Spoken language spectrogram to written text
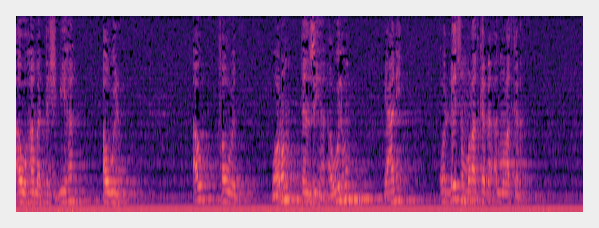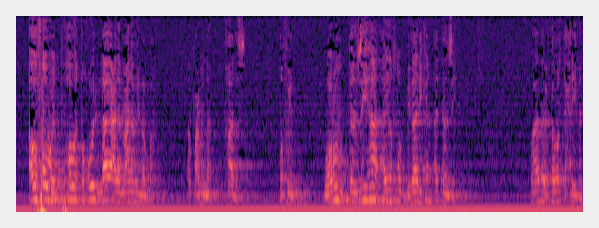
أوهم التشبيه أوله. أو فوض ورم تنزيها. أولهم يعني قل ليس المراد كذا المراد كذا. أو فوض فوض تقول لا يعلم معناه إلا الله. أطلع منا. خالص. تفويض. ورم تنزيها أي يطلب بذلك التنزيه. وهذا يعتبر تحريفا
